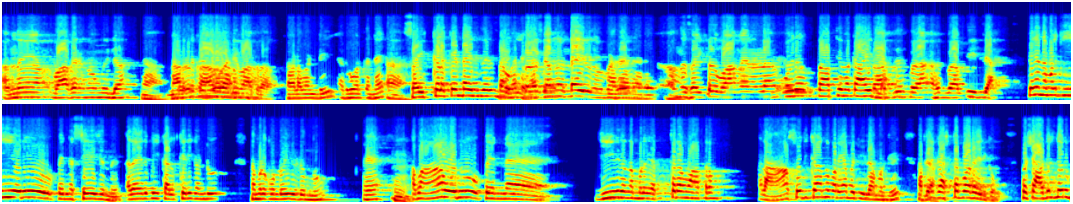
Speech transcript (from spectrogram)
അന്ന് വാഹനങ്ങളൊന്നും ഇല്ല കാളവണ്ടി മാത്രം. കാളവണ്ടി അതുപോലെ തന്നെ. സൈക്കിളൊക്കെ ഉണ്ടായിരുന്നു. അന്ന് സൈക്കിൾ വാങ്ങാനുള്ള ഒരു പ്രാപ്തിയൊക്കെ ആയില്ല. പ്രാപ്തി പ്രാപ്തി ഇല്ല. പിന്നെ നമ്മൾക്ക് ഈ ഒരു പിന്നെ സ്റ്റേജിൽ നിന്ന് അതായത് ഇപ്പൊ ഈ കൽക്കരി കണ്ടു നമ്മൾ കൊണ്ടുപോയി ഇടുന്നു ഏഹ് അപ്പൊ ആ ഒരു പിന്നെ ജീവിതം നമ്മൾ എത്ര മാത്രം അല്ല ആസ്വദിക്കാന്ന് പറയാൻ പറ്റില്ല നമുക്ക്. അത്ര കഷ്ടപ്പാടായിരിക്കും. പക്ഷെ അതിൽ നിന്നൊരു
